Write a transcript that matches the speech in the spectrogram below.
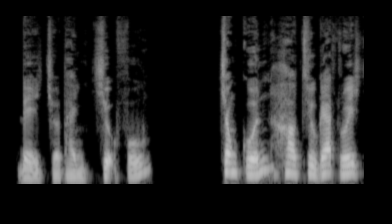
để trở thành triệu phú. Trong cuốn How to Get Rich,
